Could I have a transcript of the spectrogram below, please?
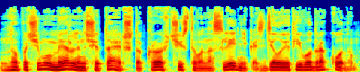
Но почему Мерлин считает, что кровь чистого наследника сделает его драконом?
